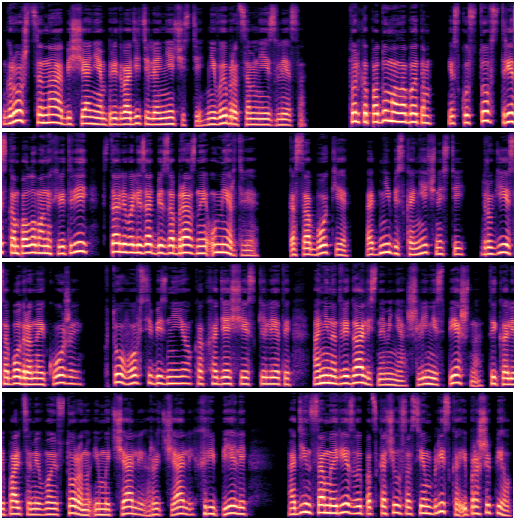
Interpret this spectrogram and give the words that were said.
Грош цена обещаниям предводителя нечисти, не выбраться мне из леса. Только подумал об этом, из кустов с треском поломанных ветвей стали вылезать безобразные умертвия. Кособокие, одни без конечностей, другие с ободранной кожей, кто вовсе без нее, как ходящие скелеты. Они надвигались на меня, шли неспешно, тыкали пальцами в мою сторону и мычали, рычали, хрипели. Один самый резвый подскочил совсем близко и прошипел.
